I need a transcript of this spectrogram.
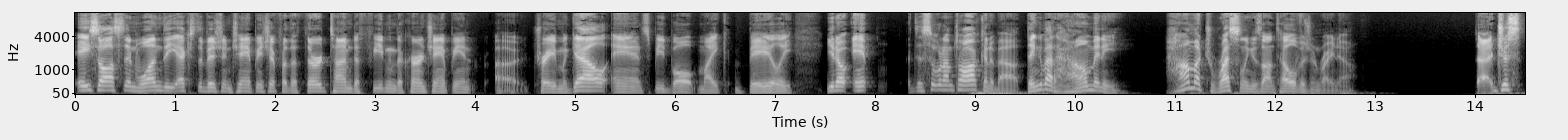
Ace Austin won the X Division championship for the third time, defeating the current champion uh, Trey Miguel and Speedball Mike Bailey. You know, it, this is what I'm talking about. Think about how many, how much wrestling is on television right now. Uh, just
